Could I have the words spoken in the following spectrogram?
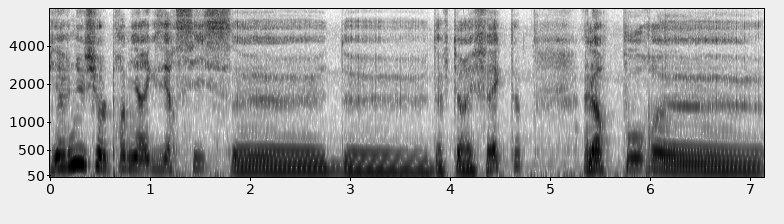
Bienvenue sur le premier exercice euh, d'After Effects. Alors pour euh,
